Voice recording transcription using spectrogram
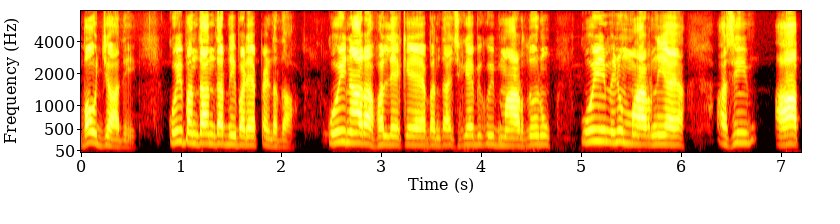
ਬਹੁਤ ਜ਼ਿਆਦਾ। ਕੋਈ ਬੰਦਾ ਅੰਦਰ ਨਹੀਂ ਵੜਿਆ ਪਿੰਡ ਦਾ। ਕੋਈ ਨਾ ਰਫਲ ਲੈ ਕੇ ਆਇਆ ਬੰਦਾ ਸੀਗਾ ਵੀ ਕੋਈ ਮਾਰ ਦੋ ਨੂੰ ਕੋਈ ਮੈਨੂੰ ਮਾਰ ਨਹੀਂ ਆਇਆ। ਅਸੀਂ ਆਪ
